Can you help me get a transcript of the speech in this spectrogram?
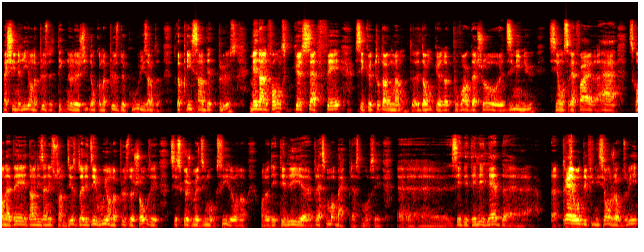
machinerie, on a plus de technologie, donc on a plus de coûts. Les entreprises s'endettent plus. Mais dans le fond, ce que ça fait, c'est que tout augmente. Donc, notre pouvoir d'achat diminue si on se réfère à ce qu'on avait dans les années 70. Vous allez dire, oui, on a plus de choses, et c'est ce que je me dis moi aussi. On a, on a des télé euh, plasma, ben plasma, c'est euh, des télé LED euh, très haute définition aujourd'hui,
